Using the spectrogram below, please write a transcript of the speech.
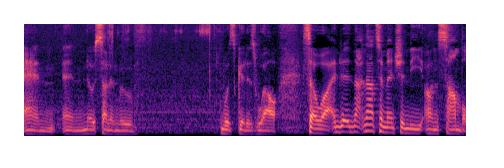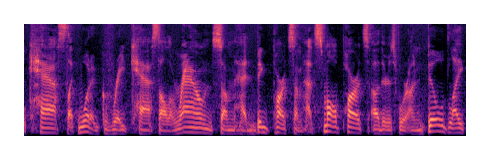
and and No Sudden Move was good as well. So, uh, and not, not to mention the ensemble cast, like what a great cast all around. Some had big parts, some had small parts, others were unbilled, like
